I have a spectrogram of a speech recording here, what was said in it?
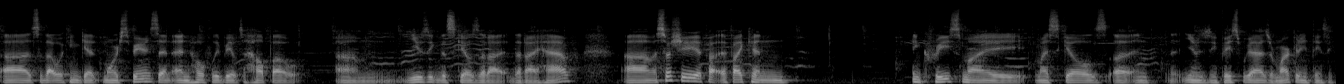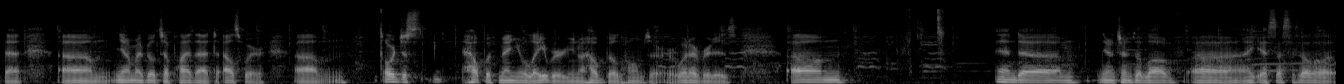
uh, so that we can get more experience and, and hopefully be able to help out um, using the skills that I that I have, um, especially if I, if I can increase my my skills uh, in you know using Facebook ads or marketing things like that. Um, you know, I might be able to apply that to elsewhere, um, or just help with manual labor. You know, help build homes or, or whatever it is. Um, and um, you know, in terms of love, uh, I guess that's still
